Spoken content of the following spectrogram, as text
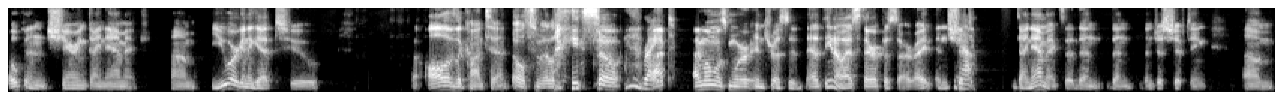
open sharing dynamic um, you are going to get to all of the content ultimately. So Right. I'm almost more interested, as, you know, as therapists are, right, and shifting dynamics than than than just shifting um,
